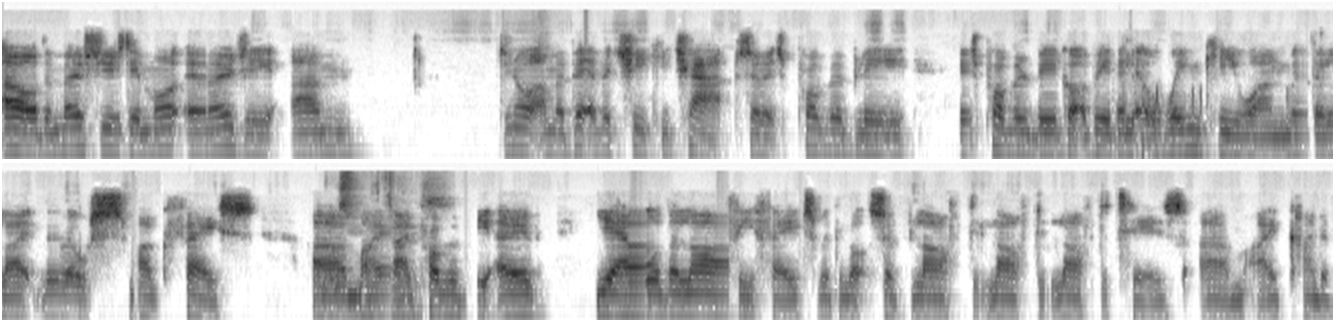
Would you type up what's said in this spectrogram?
Oh, the most used emo- emoji. Um, do you know what? I'm a bit of a cheeky chap, so it's probably it's probably got to be the little winky one with the like the real smug face. Um, smug I, I face. probably oh, yeah, or the laughy face with lots of laughter, laughter, laughter tears. Um, I kind of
